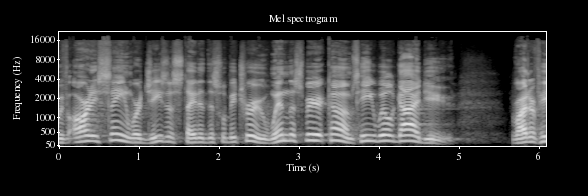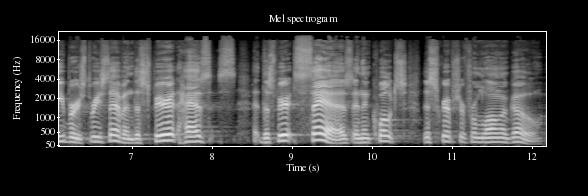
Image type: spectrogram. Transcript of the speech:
We've already seen where Jesus stated this will be true. When the Spirit comes, He will guide you. The writer of Hebrews 3 7, the Spirit has the Spirit says, and then quotes this scripture from long ago.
